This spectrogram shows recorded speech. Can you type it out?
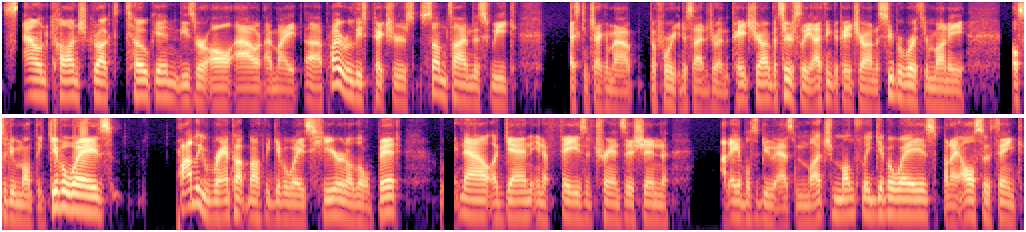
sound construct token. These are all out. I might uh, probably release pictures sometime this week. You guys can check them out before you decide to join the Patreon. But seriously, I think the Patreon is super worth your money. Also do monthly giveaways. Probably ramp up monthly giveaways here in a little bit. Right now, again, in a phase of transition, not able to do as much monthly giveaways, but I also think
